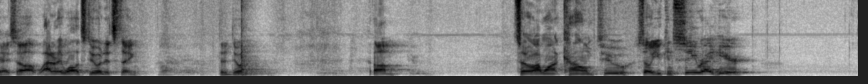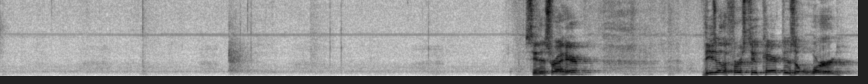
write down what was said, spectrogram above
Okay, so I don't know, while it's doing its thing, did it do it? Um, so I want column two, so you can see right here. See this right here? These are the first two characters of a word,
